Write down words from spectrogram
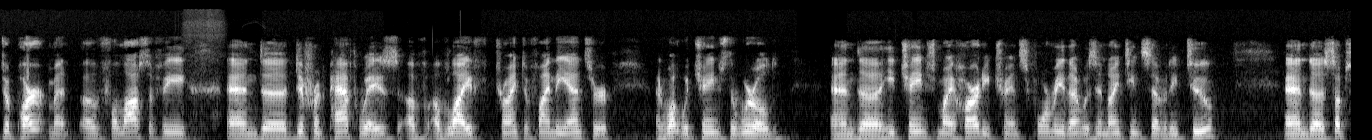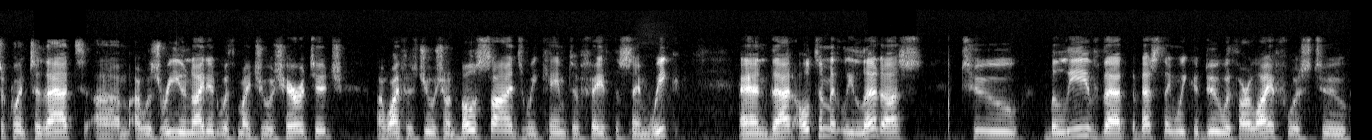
department of philosophy and uh, different pathways of, of life, trying to find the answer and what would change the world. And uh, he changed my heart. He transformed me. That was in 1972. And uh, subsequent to that, um, I was reunited with my Jewish heritage. My wife is Jewish on both sides. We came to faith the same week. And that ultimately led us to believe that the best thing we could do with our life was to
